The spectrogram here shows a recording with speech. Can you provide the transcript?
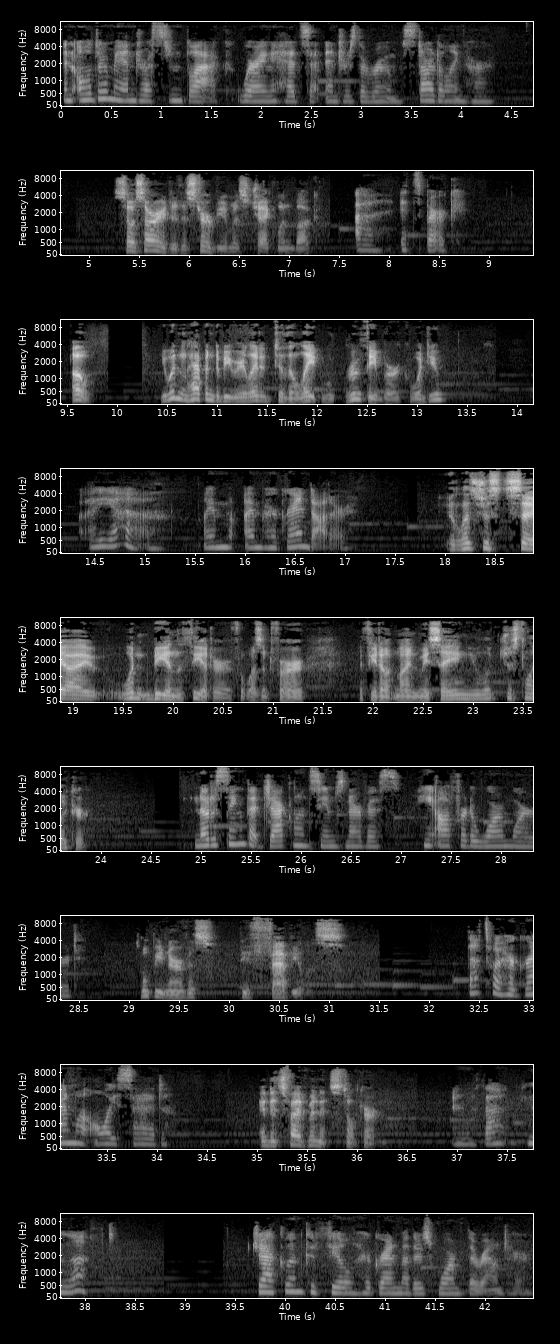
An older man dressed in black, wearing a headset, enters the room, startling her. So sorry to disturb you, Miss Jacqueline Buck. Ah, uh, it's Burke. Oh, you wouldn't happen to be related to the late Ruthie Burke, would you? Uh, yeah, I'm I'm her granddaughter. Let's just say I wouldn't be in the theater if it wasn't for her. If you don't mind me saying, you look just like her. Noticing that Jacqueline seems nervous, he offered a warm word. Don't be nervous. Be fabulous. That's what her grandma always said. And it's five minutes till curtain. And with that, he left. Jacqueline could feel her grandmother's warmth around her.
